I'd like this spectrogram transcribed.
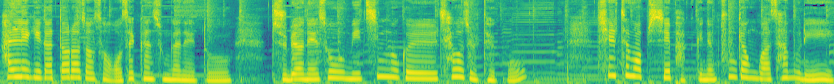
할 얘기가 떨어져서 어색한 순간에도 주변의 소음이 침묵을 채워줄 테고 쉴 틈 없이 바뀌는 풍경과 사물이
